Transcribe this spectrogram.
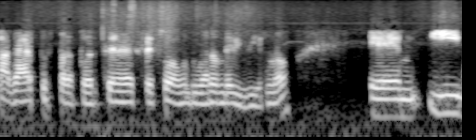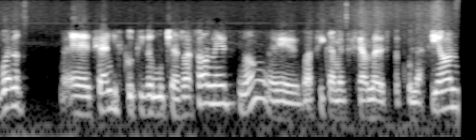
pagar pues para poder tener acceso a un lugar donde vivir, ¿no? Eh, y bueno, eh, se han discutido muchas razones, ¿no? Eh, básicamente se habla de especulación,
